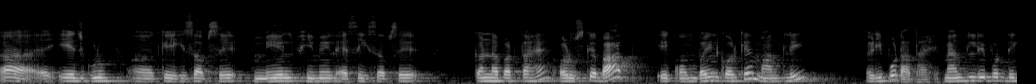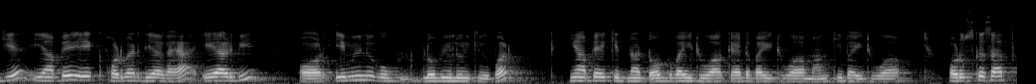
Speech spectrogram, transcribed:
एज ग्रुप के हिसाब से मेल फीमेल ऐसे हिसाब से करना पड़ता है। और उसके बाद ये कॉम्बाइन करके मंथली रिपोर्ट आता है। मंथली रिपोर्ट देखिए, यहाँ पे एक फॉर्मेट दिया गया एआरबी और इम्यूनोग्लोब्यूलिन के ऊपर। यहाँ पे कितना डॉग बाइट हुआ कैट बाइट हुआ मंकी बाइट हुआ और उसके साथ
